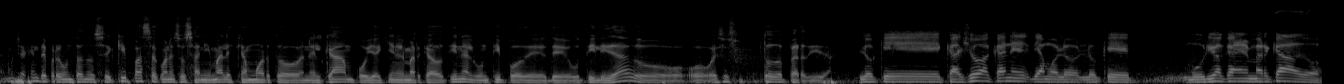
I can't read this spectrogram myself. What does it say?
Hay mucha gente preguntándose qué pasa con esos animales que han muerto en el campo y aquí en el mercado. ¿Tiene algún tipo de, utilidad o, eso es todo pérdida? Lo que cayó acá, en el, digamos, lo que murió acá en el mercado,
